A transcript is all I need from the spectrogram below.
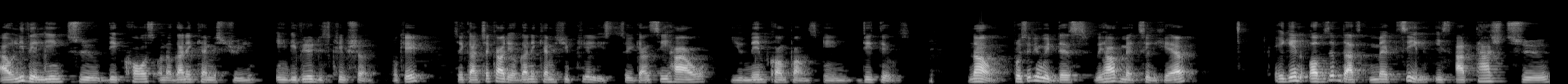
I'll leave a link to the course on organic chemistry in the video description. Okay. So you can check out the organic chemistry playlist so you can see how you name compounds in details. Now, proceeding with this, we have methyl here. Again, observe that methyl is attached to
